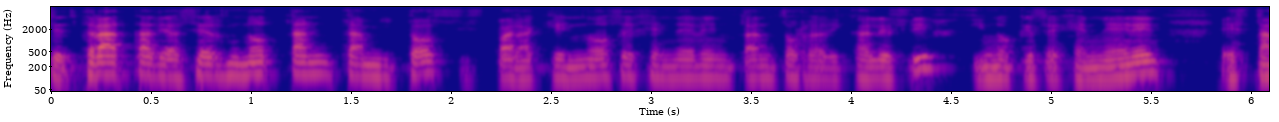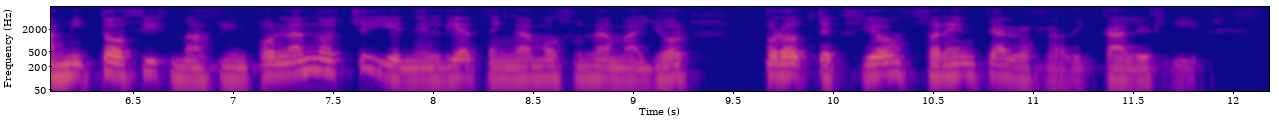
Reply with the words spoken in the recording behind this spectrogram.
se trata de hacer no tanta mitosis para que no se generen tantos radicales libres, sino que se generen esta mitosis más bien por la noche y en el día tengamos una mayor protección frente a los radicales libres.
